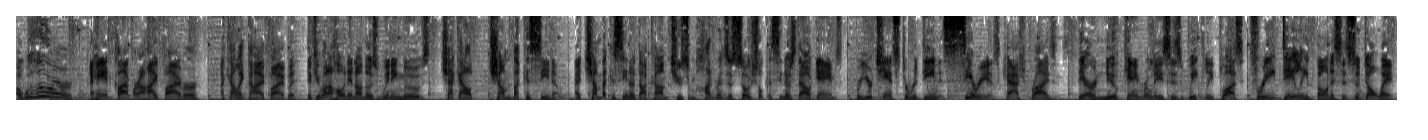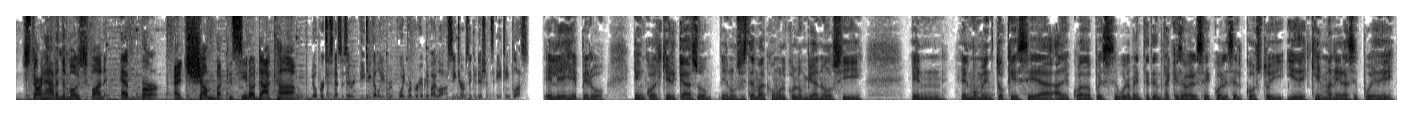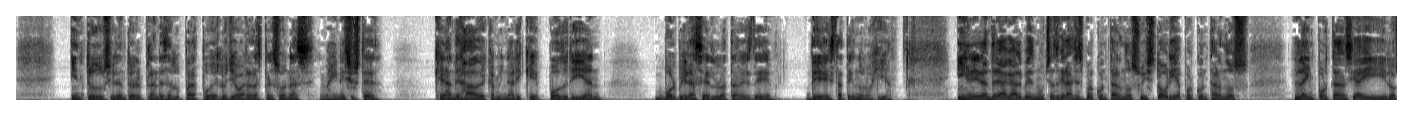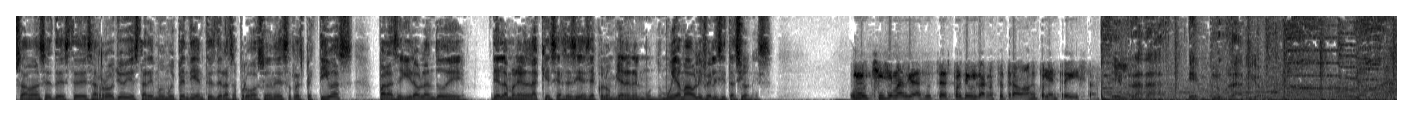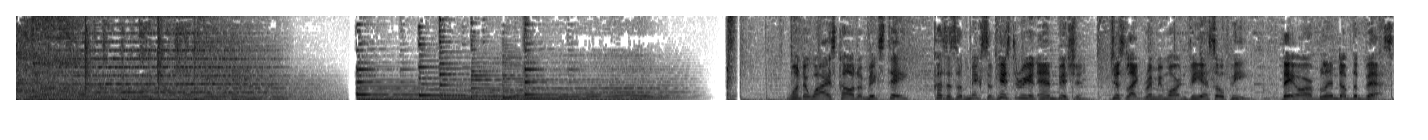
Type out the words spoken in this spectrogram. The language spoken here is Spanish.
A woohooer, a hand clapper, a high fiver. I kind of like the high five, but if you want to hone in on those winning moves, check out Chumba Casino. At ChumbaCasino.com, choose from hundreds of social casino style games for your chance to redeem serious cash prizes. There are new game releases weekly, plus free daily bonuses. So don't wait. Start having the most fun ever at ChumbaCasino.com. No purchase necessary. BGW. Void were prohibited by law. See terms and conditions. 18 plus. El eje, pero en cualquier caso, en un sistema como el colombiano, sí... en el momento que sea adecuado, pues seguramente tendrá que saberse cuál es el costo y, de qué manera se puede introducir dentro del plan de salud para poderlo llevar a las personas, imagínese usted, que han dejado de caminar y que podrían volver a hacerlo a través de, de esta tecnología. Ingeniera Andrea Galvez, muchas gracias por contarnos su historia, por contarnos la importancia y los avances de este desarrollo y estaremos muy pendientes de las aprobaciones respectivas para seguir hablando de de la manera en la que se hace ciencia colombiana en el mundo. Muy amable y felicitaciones. Muchísimas gracias a ustedes por divulgar nuestro trabajo y por la entrevista. El radar en Blue Radio. Wonder why it's called a mixtape? Because it's a mix of history and ambition, just like Remy Martin VSOP. They are a blend of the best.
